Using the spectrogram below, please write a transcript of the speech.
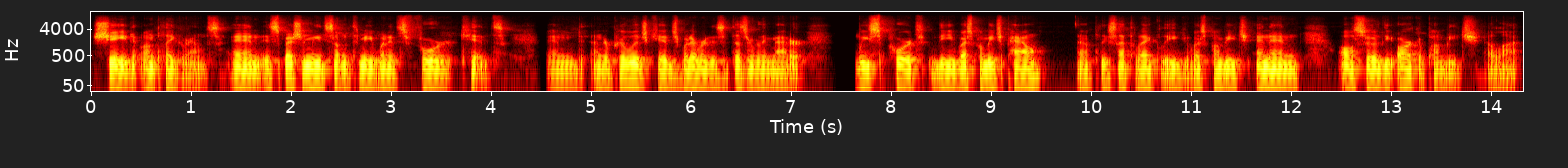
shade on playgrounds, and especially means something to me when it's for kids and underprivileged kids, whatever it is, it doesn't really matter. We support the West Palm Beach PAL, uh, Police Athletic League, West Palm Beach, and then also the ARC of Palm Beach a lot.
